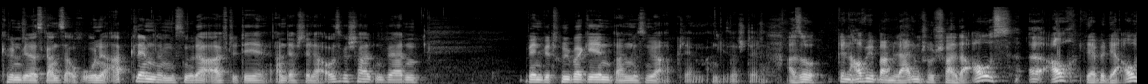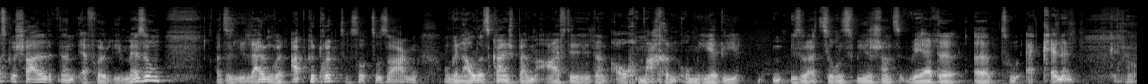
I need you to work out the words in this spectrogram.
können wir das Ganze auch ohne abklemmen. Dann muss nur der AFDD an der Stelle ausgeschalten werden. Wenn wir drüber gehen, dann müssen wir abklemmen an dieser Stelle. Also genau wie beim Leitungsschutzschalter aus, äh, auch der wird ja ausgeschaltet, dann erfolgt die Messung. Also die Leitung wird abgedrückt sozusagen und genau das kann ich beim AfD dann auch machen, um hier die Isolationswiderstandswerte äh, zu erkennen. Genau.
